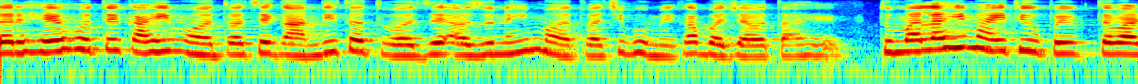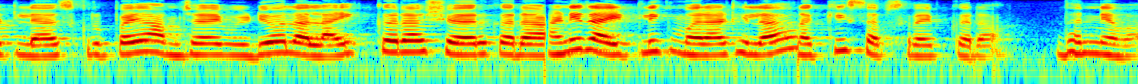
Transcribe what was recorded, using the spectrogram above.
तर हे होते काही महत्त्वाचे गांधी तत्व जे अजूनही महत्त्वाची भूमिका बजावत आहे. तुम्हाला ही माहिती उपयुक्त वाटल्यास कृपया आमच्या या व्हिडिओला लाईक करा शेअर करा आणि राईट क्लिक मराठीला नक्की सबस्क्राईब करा. धन्यवाद.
